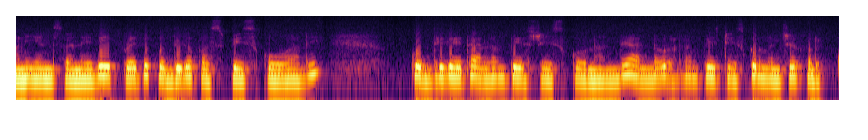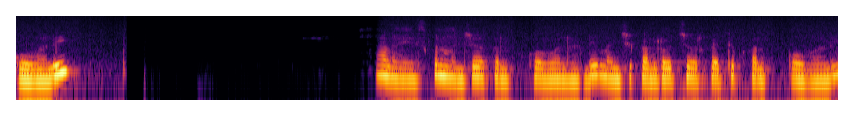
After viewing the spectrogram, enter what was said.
ఆనియన్స్ అనేది ఇప్పుడైతే కొద్దిగా పసుపు వేసుకోవాలి. కొద్దిగా అయితే అల్లం పేస్ట్ వేసుకోనండి. అల్లం అల్లం పేస్ట్ వేసుకొని మంచిగా కలుపుకోవాలి. అలా వేసుకొని మంచిగా కలుపుకోవాలండి. మంచి కలర్ వచ్చే వరకు అయితే కలుపుకోవాలి.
